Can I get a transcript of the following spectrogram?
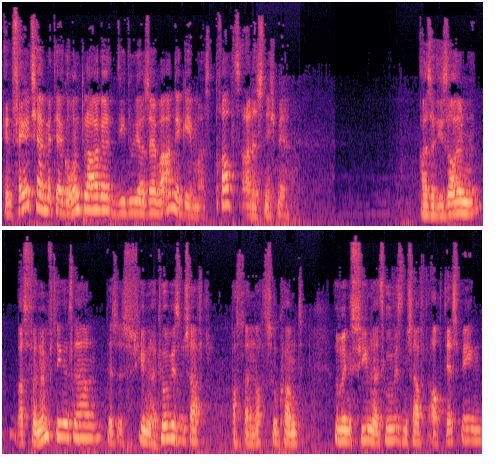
entfällt ja mit der Grundlage, die du ja selber angegeben hast. Braucht's alles nicht mehr. Also die sollen was Vernünftiges lernen. Das ist viel Naturwissenschaft, was dann noch zukommt. Übrigens viel Naturwissenschaft auch deswegen,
